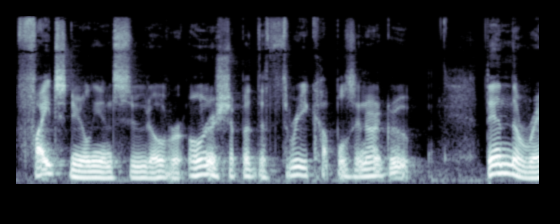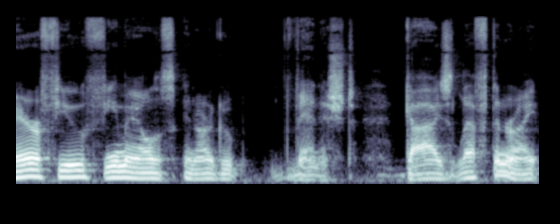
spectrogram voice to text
Fights nearly ensued over ownership of the three couples in our group. Then the rare few females in our group vanished. Guys left and right,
